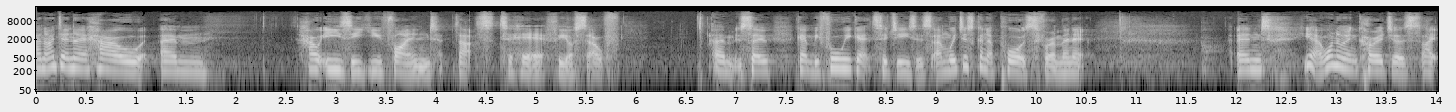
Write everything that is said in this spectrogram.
And I don't know how, um, how easy you find that to hear for yourself. Um, so, again, before we get to Jesus, and we're just going to pause for a minute. And yeah, I want to encourage us like,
